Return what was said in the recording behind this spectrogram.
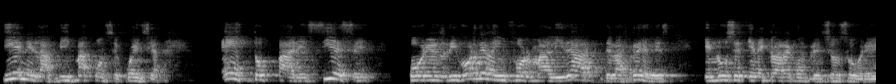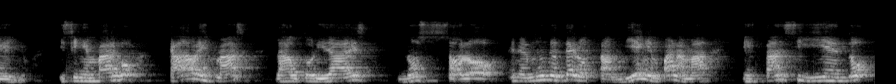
tiene las mismas consecuencias. Esto pareciese, por el rigor de la informalidad de las redes, que no se tiene clara comprensión sobre ello. Y sin embargo, cada vez más las autoridades, no solo en el mundo entero, también en Panamá, están siguiendo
